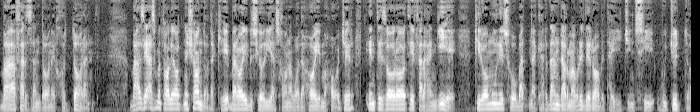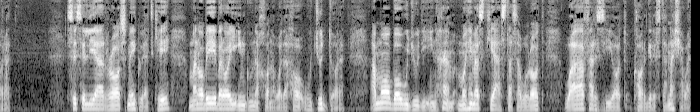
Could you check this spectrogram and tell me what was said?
به فرزندان خود دارند. بعضی از مطالعات نشان داده که برای بسیاری از خانواده های مهاجر انتظارات فرهنگی پیرامون صحبت نکردن در مورد رابطه جنسی وجود دارد. سیسیلیا راس می‌گوید که منابع برای این گونه خانواده ها وجود دارد اما با وجود این هم مهم است که از تصورات و فرضیات کار گرفته نشود.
